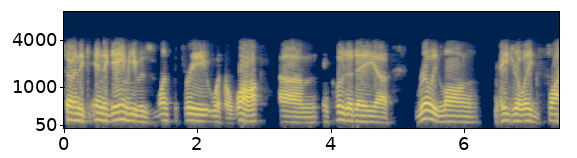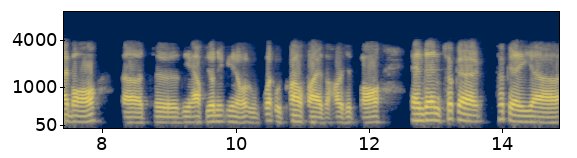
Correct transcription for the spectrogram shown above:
So in the in the game, he was one for three with a walk. Um, included a uh, really long major league fly ball uh, to the outfield. You know what would qualify as a hard hit ball, and then took a took a uh,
